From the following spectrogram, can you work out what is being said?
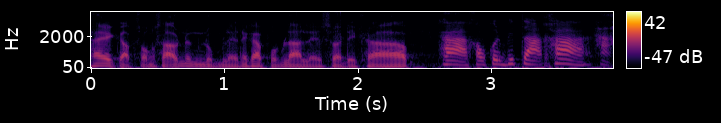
ให้กับสองสาวหนึ่งหนุ่มเลยนะครับ ผมลาเลย สวัสดีครับ ค่ะ ขอบคุณพิจ๊ะค่ะค่ะ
